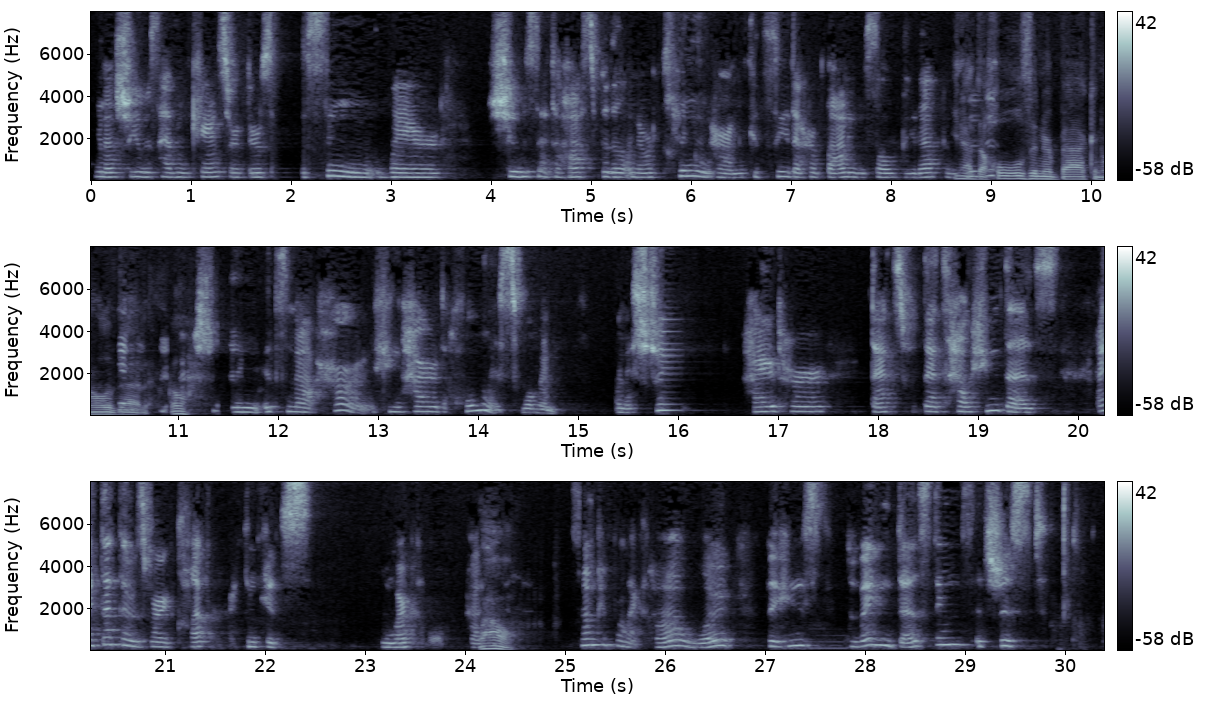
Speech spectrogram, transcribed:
you know, she was having cancer, there's a scene where she was at the hospital and they were cleaning her and you could see that her body was all beat up. And yeah, the holes in her back and all of that. Oh. Actually, it's not her. He hired a homeless woman on the street, hired her. That's that's how he does. I thought that was very clever. I think it's remarkable. Wow. Some people are like, huh, what? But he's the way he does things. It's just,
